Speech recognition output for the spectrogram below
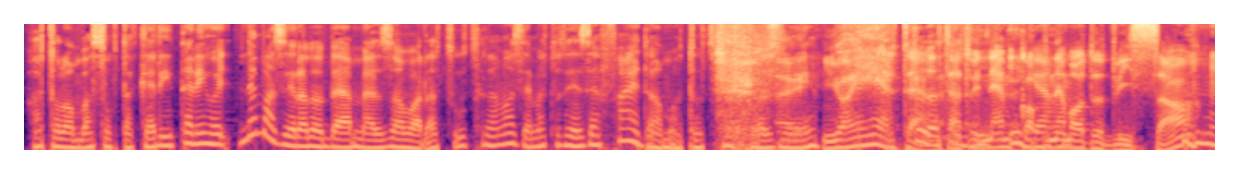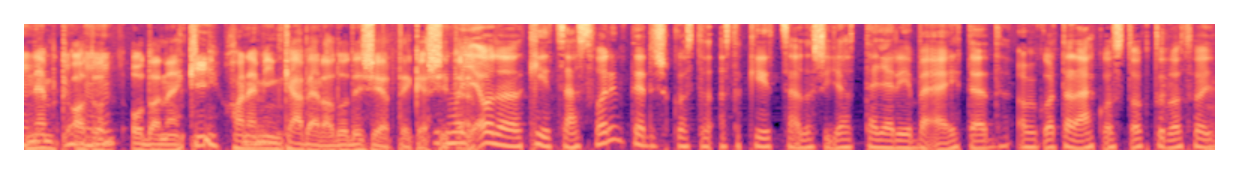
hatalomba szokta keríteni, hogy nem azért adod el, mert zavar a cucc, hanem azért, mert tudod, hogy ezzel fájdalmat tudsz okozni. Ja, értem. Tudod, Tehát, hogy nem, kap, igen. nem adod vissza, nem adod oda neki, hanem inkább eladod és értékesíted. Vagy oda 200 forintért, és akkor azt a, azt a 200-as így a tenyerébe ejted, amikor találkoztok, tudod, hogy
